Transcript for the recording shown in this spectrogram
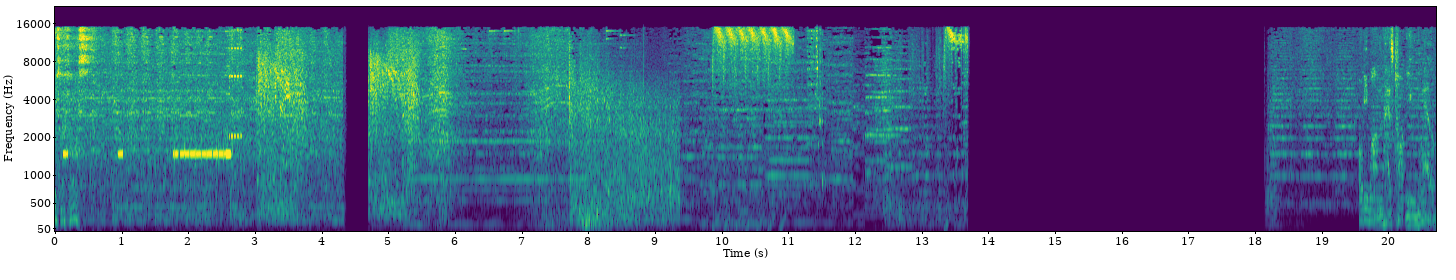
にします。Obi-Wan has taught you well.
